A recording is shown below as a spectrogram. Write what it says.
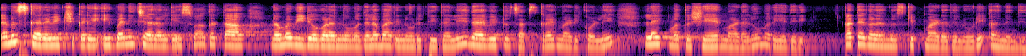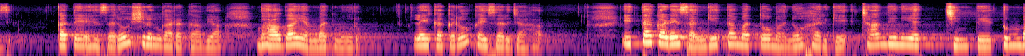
ನಮಸ್ಕಾರ ವೀಕ್ಷಕರೇ, ಈ ಬನ್ನಿ ಚಾನಲ್ಗೆ ಸ್ವಾಗತ. ನಮ್ಮ ವಿಡಿಯೋಗಳನ್ನು ಮೊದಲ ಬಾರಿ ನೋಡುತ್ತಿದ್ದಲ್ಲಿ ದಯವಿಟ್ಟು ಸಬ್ಸ್ಕ್ರೈಬ್ ಮಾಡಿಕೊಳ್ಳಿ, ಲೈಕ್ ಮತ್ತು ಶೇರ್ ಮಾಡಲು ಮರೆಯದಿರಿ. ಕತೆಗಳನ್ನು ಸ್ಕಿಪ್ ಮಾಡದೆ ನೋಡಿ ಆನಂದಿಸಿ. ಕತೆಯ ಹೆಸರು ಶೃಂಗಾರ ಕಾವ್ಯ, ಭಾಗ ಎಂಬತ್ತ್ಮೂರು ಲೇಖಕರು ಕೈಸರ್ ಜಹಾ. ಇತ್ತ ಕಡೆ ಸಂಗೀತ ಮತ್ತು ಮನೋಹರ್ಗೆ ಚಾಂದಿನಿಯ ಚಿಂತೆ ತುಂಬ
